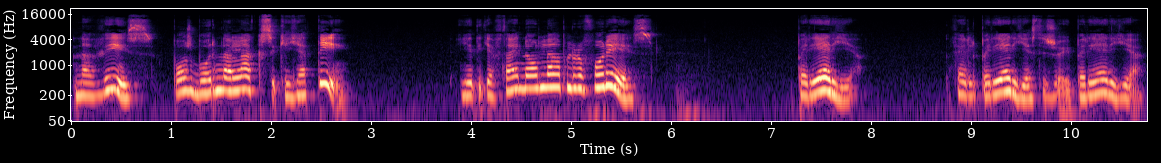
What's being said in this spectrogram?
να δεις πώς μπορεί να αλλάξει και γιατί. Γιατί και αυτά είναι όλα πληροφορίες. Περιέργεια. Θέλει περιέργεια στη ζωή, περιέργεια.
